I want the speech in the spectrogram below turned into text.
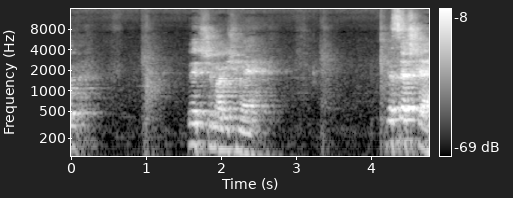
Super. Wytrzymaliśmy deseczkę.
